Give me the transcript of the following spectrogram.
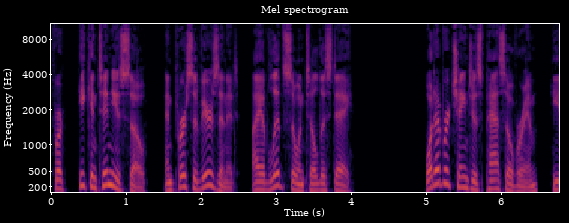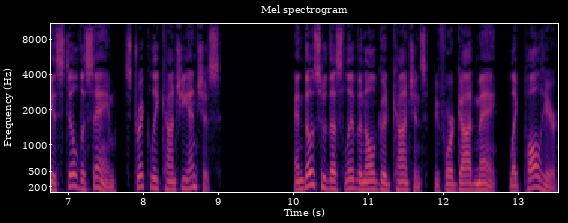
For, he continues so, and perseveres in it, I have lived so until this day. Whatever changes pass over him, he is still the same, strictly conscientious. And those who thus live in all good conscience before God may, like Paul here,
